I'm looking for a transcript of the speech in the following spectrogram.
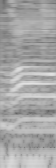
mama.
